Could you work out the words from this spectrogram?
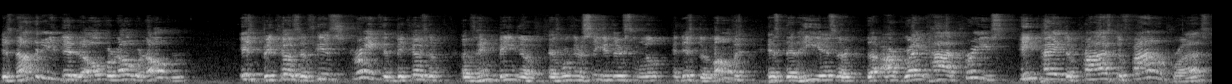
It's not that he did it over and over and over. It's because of his strength and because of, of him being, a, as we're going to see in, little, in just a moment, is that he is a, the, our great high priest. He paid the price, the final price,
